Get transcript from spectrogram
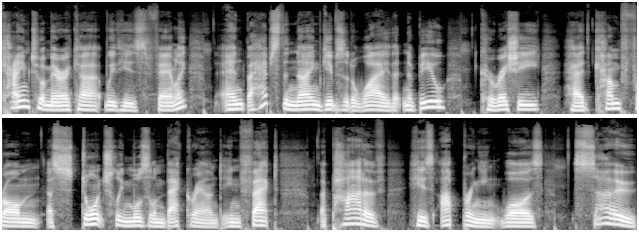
came to America with his family. And perhaps the name gives it away that Nabeel Qureshi had come from a staunchly Muslim background. In fact, a part of his upbringing was so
